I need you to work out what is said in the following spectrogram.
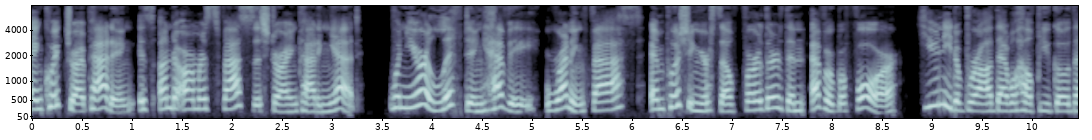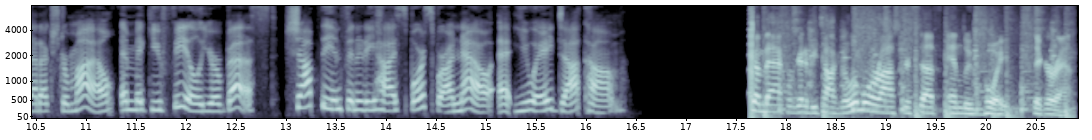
And quick dry padding is Under Armour's fastest drying padding yet. When you're lifting heavy, running fast, and pushing yourself further than ever before, you need a bra that will help you go that extra mile and make you feel your best. Shop the Infinity High Sports Bra now at UA.com. Come back, we're going to be talking a little more roster stuff and Luke Voit. Stick around.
